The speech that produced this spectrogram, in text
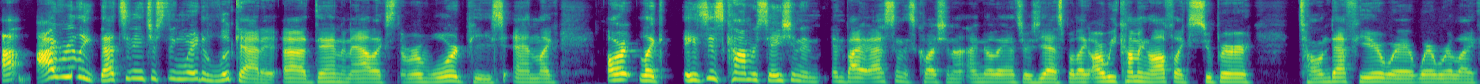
I, really that's an interesting way to look at it, uh, Dan and Alex, the reward piece. And like are like is this conversation and, and by asking this question, I, I know the answer is yes, but like are we coming off like super tone deaf here where where we're like,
